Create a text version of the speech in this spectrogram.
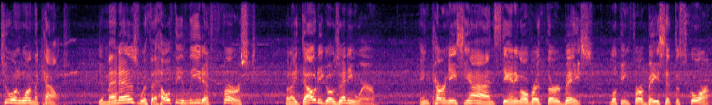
2 and 1 the count. Jimenez with a healthy lead at first, but I doubt he goes anywhere. Encarnacion standing over at third base, looking for a base hit to score him.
